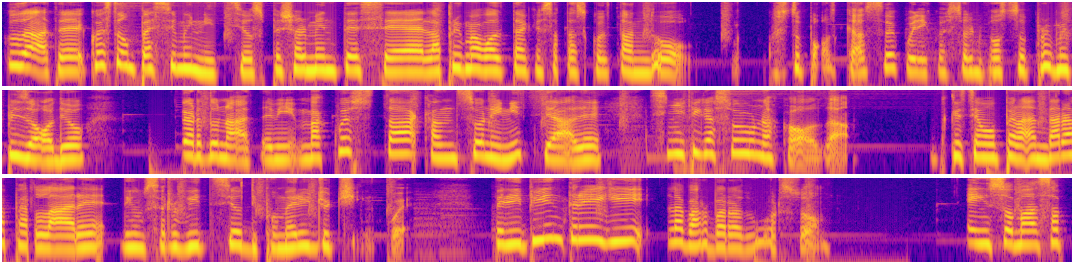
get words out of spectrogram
Scusate, questo è un pessimo inizio, specialmente se è la prima volta che state ascoltando questo podcast, quindi questo è il vostro primo episodio. Perdonatemi, ma questa canzone iniziale significa solo una cosa, che stiamo per andare a parlare di un servizio di pomeriggio 5. Per i più intrighi, la Barbara d'Urso. E insomma, sap-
